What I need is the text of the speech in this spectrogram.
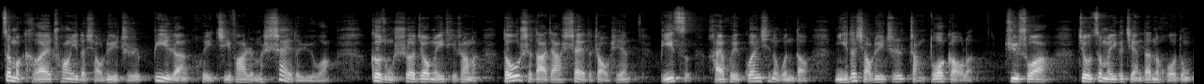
这么可爱创意的小绿植必然会激发人们晒的欲望。各种社交媒体上呢，都是大家晒的照片，彼此还会关心地问道：“你的小绿植长多高了？”据说啊，就这么一个简单的活动，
